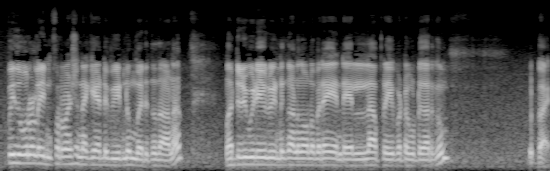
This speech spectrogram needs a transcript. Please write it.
അപ്പോൾ ഇതുപോലുള്ള ഇൻഫർമേഷൻ ഒക്കെ ആയിട്ട് വീണ്ടും വരുന്നതാണ്. മറ്റൊരു വീഡിയോയിൽ വീണ്ടും കാണുന്നവരെ വരെ എന്റെ എല്ലാ പ്രിയപ്പെട്ട കൂട്ടുകാർക്കും ഗുഡ് ബൈ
